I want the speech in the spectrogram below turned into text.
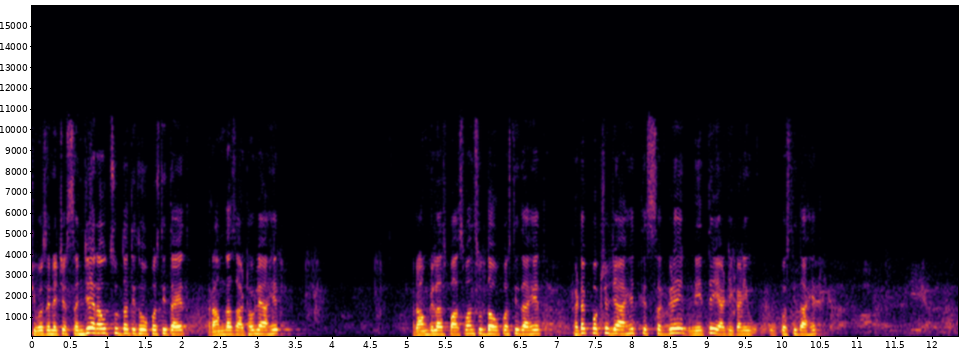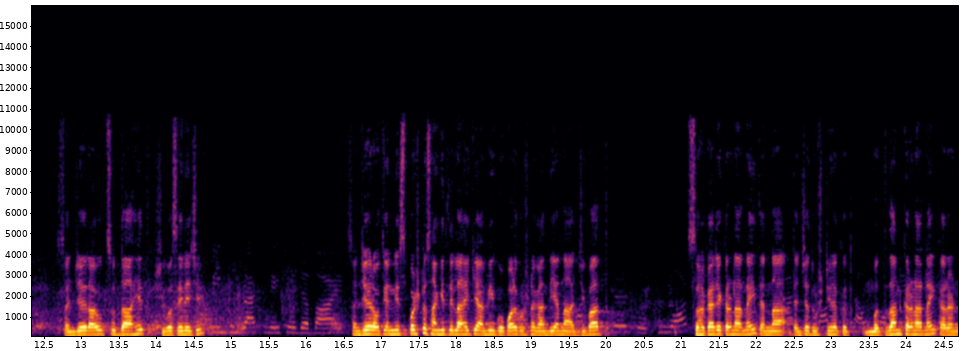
शिवसेनेचे संजय राऊत सुद्धा उपस्थित आहेत. रामदास आठवले आहेत. रामविलास पासवान सुद्धा उपस्थित आहेत. घटक पक्ष जे आहेत ते सगळे नेते या ठिकाणी उपस्थित आहेत. संजय राऊत सुद्धा आहेत शिवसेनेचे. संजय राऊत यांनी स्पष्ट सांगितलेलं आहे की आम्ही गोपाळकृष्ण गांधी यांना अजिबात सहकार्य करणार नाही त्यांना त्यांच्या दृष्टीनं क- मतदान करणार नाही कारण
